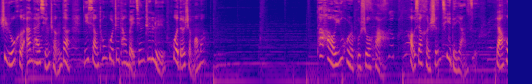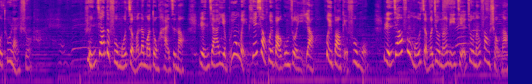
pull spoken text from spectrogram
是如何安排行程的？你想通过这趟北京之旅获得什么吗？”他好一会儿不说话，好像很生气的样子，然后突然说：“人家的父母怎么那么懂孩子呢？人家也不用每天像汇报工作一样汇报给父母，人家父母怎么就能理解就能放手呢？”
